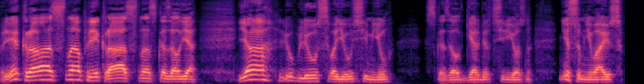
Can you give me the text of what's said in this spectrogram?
«Прекрасно, прекрасно», — сказал я. «Я люблю свою семью», — сказал Герберт серьезно. «Не сомневаюсь.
